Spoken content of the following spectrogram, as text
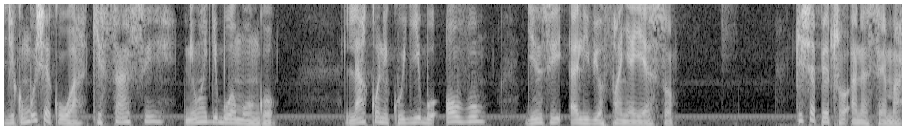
Jikumbushe kuwa kisasi ni wajibu wa mungu. Lako ni kujibu ovu jinsi alivyofanya yesu. Kisha petro anasema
